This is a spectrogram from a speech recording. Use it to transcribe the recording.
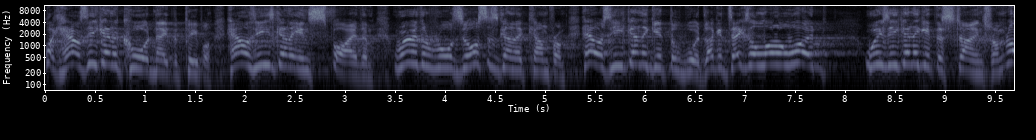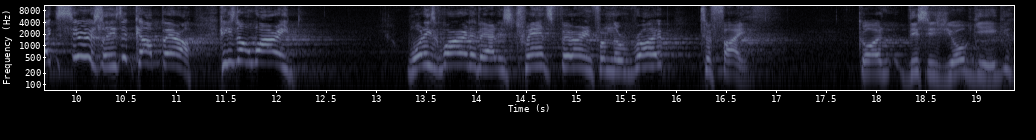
Like, how's he going to coordinate the people? How is he going to inspire them? Where are the resources going to come from? How is he going to get the wood? Like, it takes a lot of wood. Where's he going to get the stones from? Like, seriously, he's a cupbearer. He's not worried. What he's worried about is transferring from the rope to faith. God, this is your gig.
